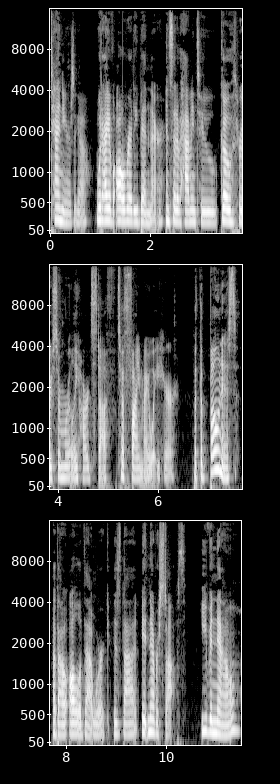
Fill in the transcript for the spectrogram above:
10 years ago? Would I have already been there instead of having to go through some really hard stuff to find my way here? But the bonus about all of that work is that it never stops. Even now,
